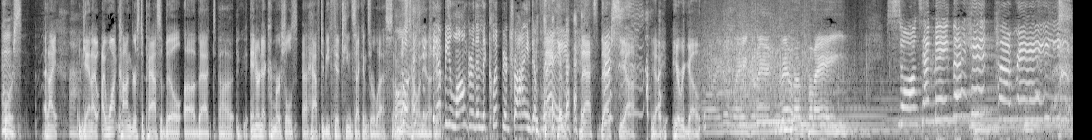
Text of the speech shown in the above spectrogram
mm. course. And I, again, I, I want Congress to pass a bill uh, that uh, internet commercials uh, have to be 15 seconds or less. I'm just telling you. it can't be longer than the clip you're trying to play. Thank you. That's that's yeah yeah. Here we go. Boy, Glenn Miller played. Songs that made the hit parade.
